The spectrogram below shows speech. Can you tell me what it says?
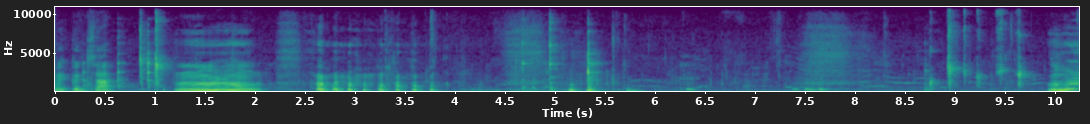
Mycket satt. Mmm. Mmm.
